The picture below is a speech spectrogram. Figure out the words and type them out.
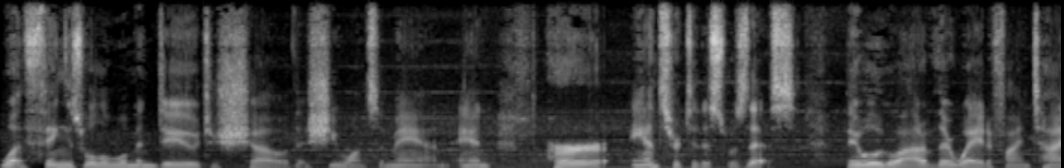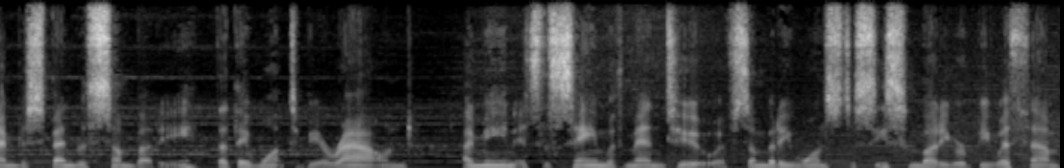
What things will a woman do to show that she wants a man? And her answer to this was this they will go out of their way to find time to spend with somebody that they want to be around I mean, it's the same with men too. If somebody wants to see somebody or be with them,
